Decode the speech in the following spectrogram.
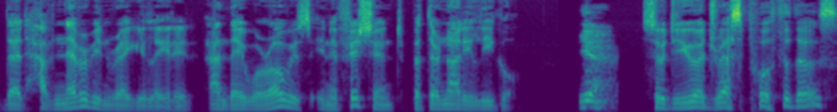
that have never been regulated and they were always inefficient, but they're not illegal. Yeah. So, do you address both of those?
